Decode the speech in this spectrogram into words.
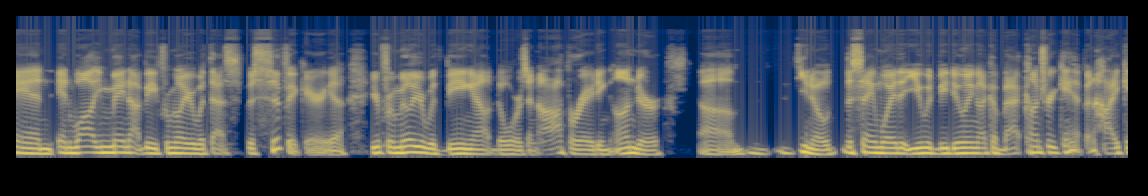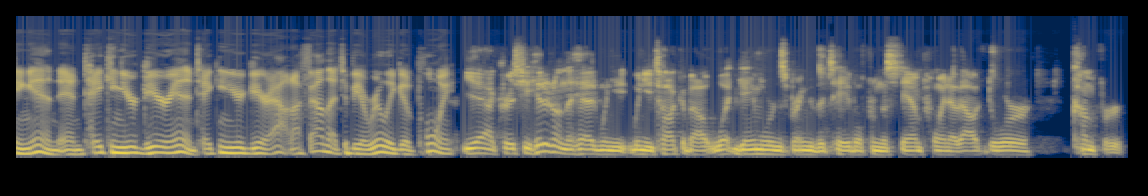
And and while you may not be familiar with that specific area, you're familiar with being outdoors and operating under um, you know, the same way that you would be doing like a backcountry camp and hiking in and taking your gear in, taking your gear out. And I found that to be a really good point. Yeah, Chris, you hit it on the head when you when you talk about what game wardens bring to the table from the standpoint of outdoor comfort,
